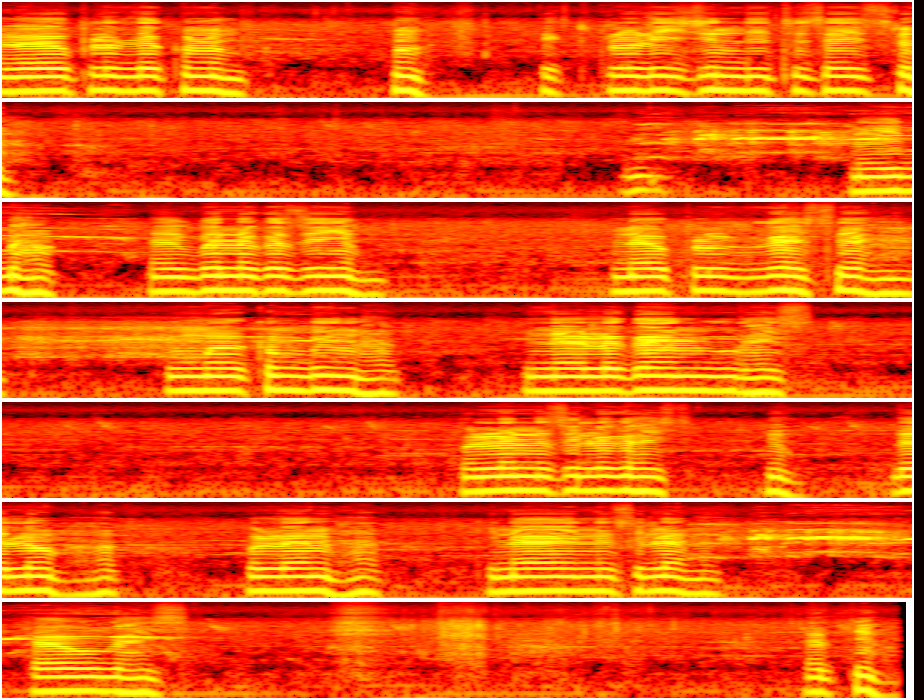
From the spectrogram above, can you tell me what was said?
nag-upload ako ng mga exploration dito sa isla. Na iba na iba na kasi yung na-upload guys dahil yung mga kambing na inaalagayan ko guys. Wala na sila guys. Yung dalawa wala na kinain na sila ng tao guys. At yung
